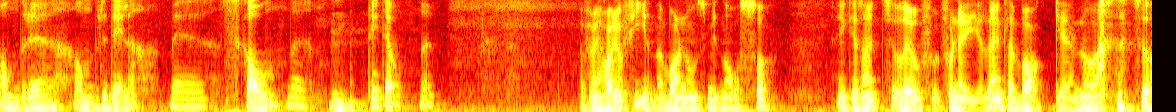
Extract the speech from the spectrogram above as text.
andre, andre delen med skallen. Det tenkte jeg òg. Ja, For vi har jo fine barndomsminner også. Ikke sant? Og det er jo fornøyelig, egentlig. Bakeren og så,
